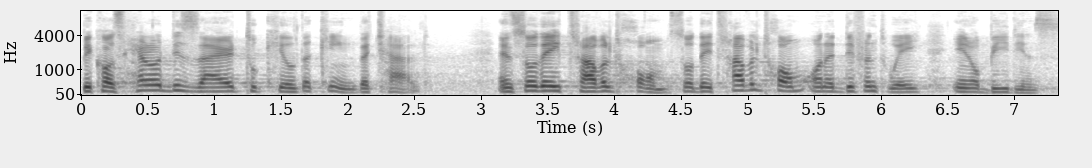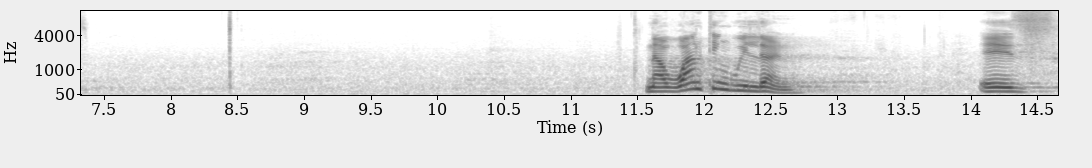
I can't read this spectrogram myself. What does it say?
because Herod desired to kill the king, the child. And so they traveled home. So they traveled home on a different way in obedience. Now, one thing we learn is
